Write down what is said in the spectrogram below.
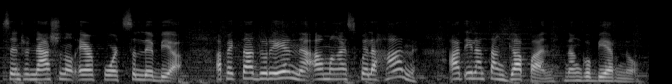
sa international airport sa Libya. Apektado rin ang mga eskwelahan at ilang tanggapan ng gobyerno.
